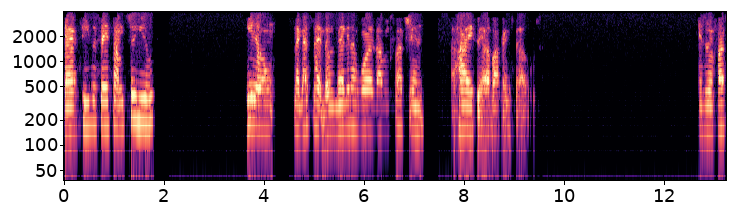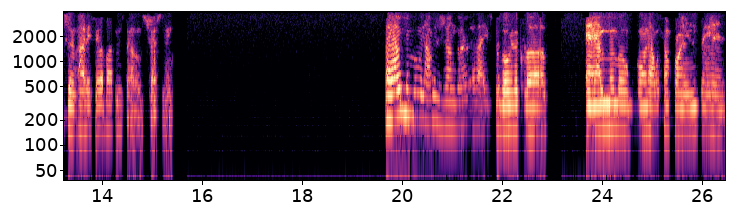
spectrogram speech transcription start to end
If people say something to you, you know, like I said, those negative words are reflection of how they feel about themselves. It's a reflection of how they feel about themselves, trust me. I remember when I was younger and I used to go to the club and I remember going out with some friends and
